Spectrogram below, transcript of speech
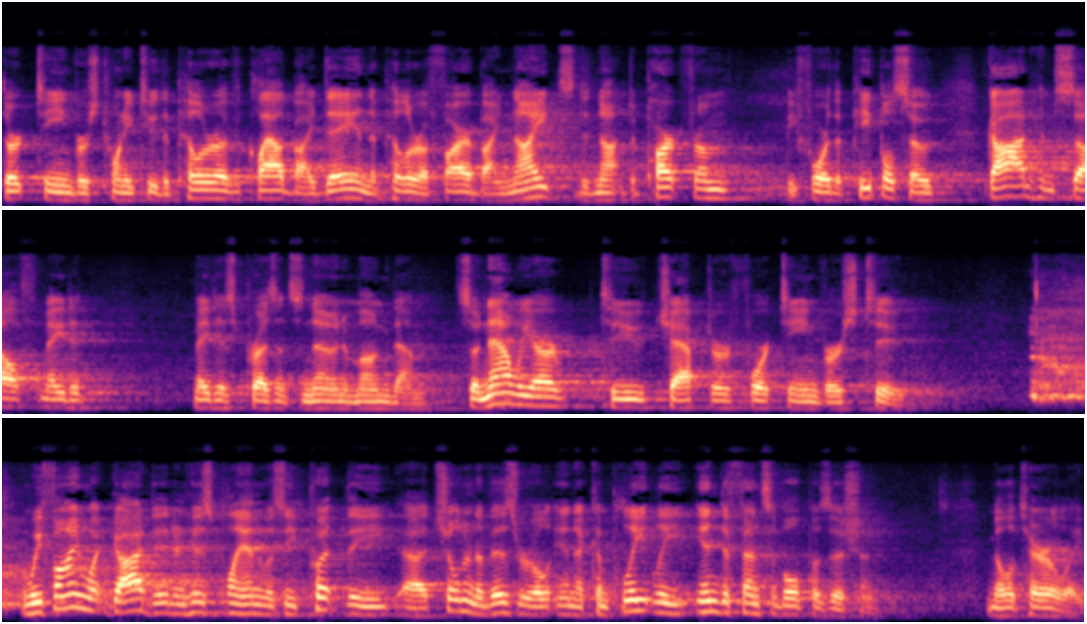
13, verse 22 The pillar of cloud by day and the pillar of fire by night did not depart from before the people. So God himself made, it, made his presence known among them. So now we are to chapter 14, verse 2. And we find what God did in his plan was he put the uh, children of Israel in a completely indefensible position militarily.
